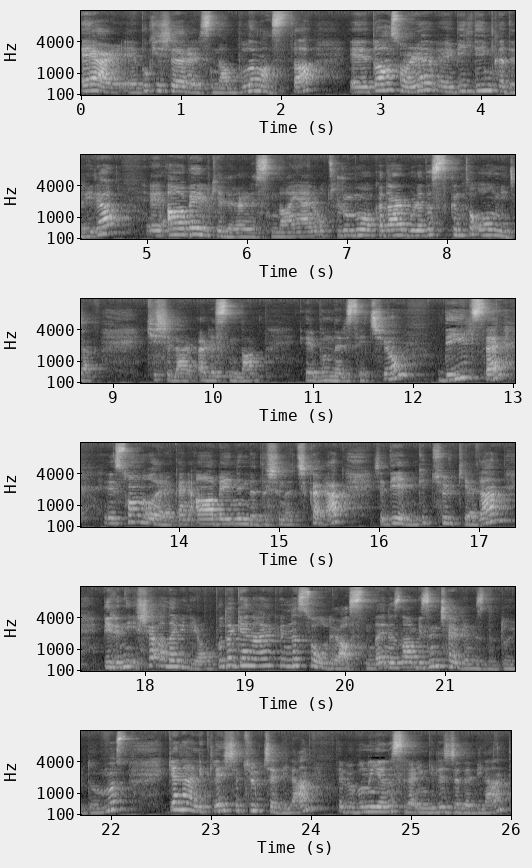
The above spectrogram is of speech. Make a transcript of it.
eğer e, bu kişiler arasından bulamazsa e, daha sonra e, bildiğim kadarıyla AB ülkeleri arasından yani oturumu o kadar burada sıkıntı olmayacak kişiler arasından bunları seçiyor. Değilse son olarak hani AB'nin de dışına çıkarak işte diyelim ki Türkiye'den birini işe alabiliyor. Bu da genellikle nasıl oluyor aslında? En azından bizim çevremizde duyduğumuz genellikle işte Türkçe bilen, tabii bunun yanı sıra İngilizce de bilen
